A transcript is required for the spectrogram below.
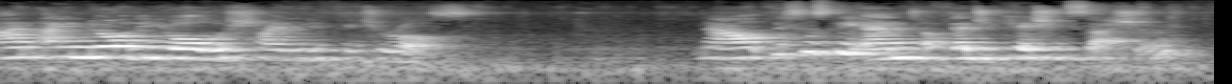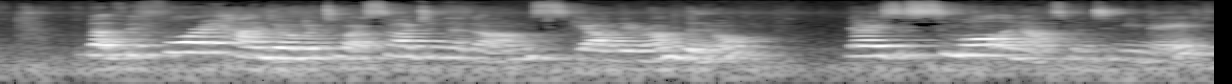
And I know that you all will shine in your future roles. Now, this is the end of the education session. But before I hand over to our Sergeant at Arms, Galdi Randano, there is a small announcement to be made.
